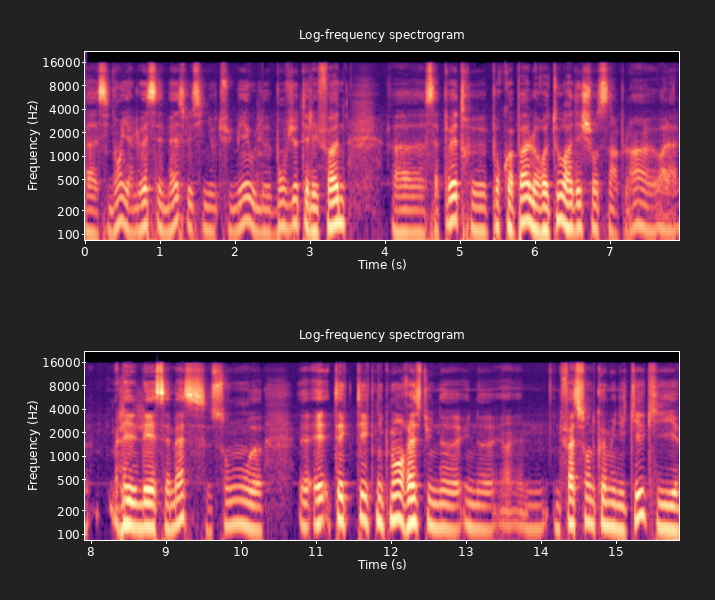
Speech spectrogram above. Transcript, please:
Euh, sinon, il y a le SMS, le signaux de fumée ou le bon vieux téléphone. Euh, ça peut être, euh, pourquoi pas, le retour à des choses simples. Hein. voilà. Les, SMS sont techniquement restent une, une, une, façon de communiquer qui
